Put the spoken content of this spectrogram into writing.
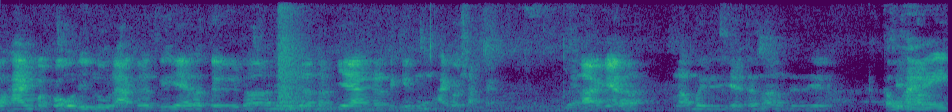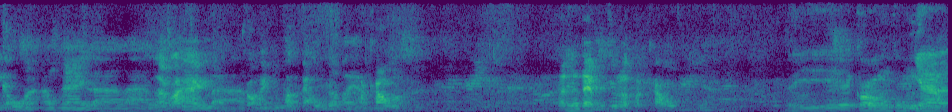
ông hai với bà cố đi lưu lạc cái ghe đó từ đó đi lên Nam Giang rồi tới kiếm ông hai gọi sạch. Dạ. Là cái ghe đó là ông mới về tới đó thì, thì cậu hai cậu ông hai là là Là có hai- là có hai phật cậu đó phải không cậu ở đây mình kêu là Phật cậu Dạ. thì con cũng nhờ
